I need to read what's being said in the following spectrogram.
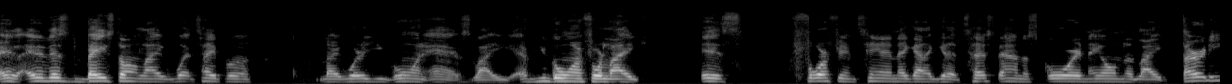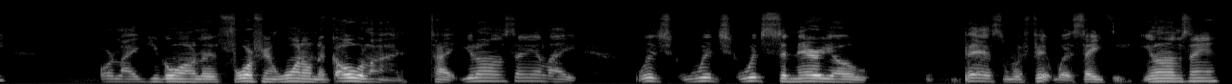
It is based on like what type of like what are you going as? Like if you going for like it's fourth and ten, they gotta get a touchdown to score and they on the like thirty, or like you go on the fourth and one on the goal line type. You know what I'm saying? Like which which which scenario best would fit with safety? You know what I'm saying?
